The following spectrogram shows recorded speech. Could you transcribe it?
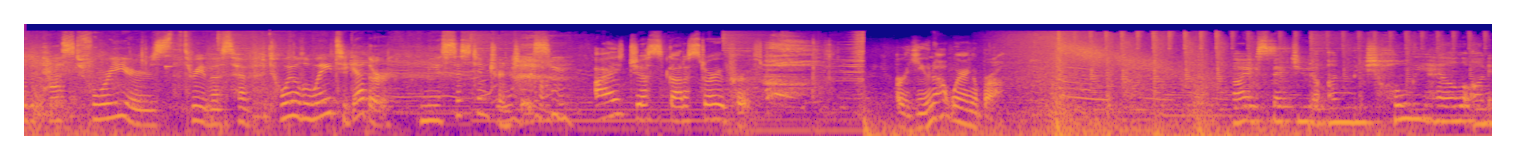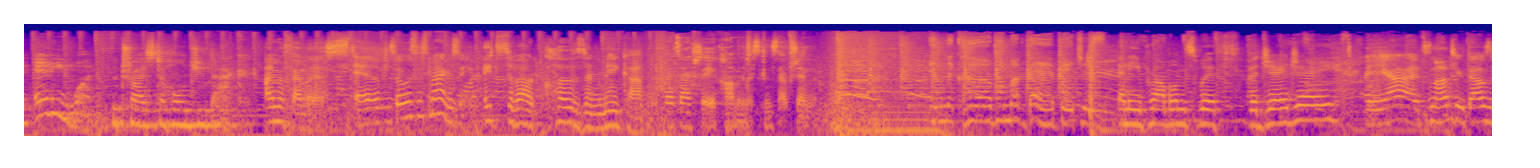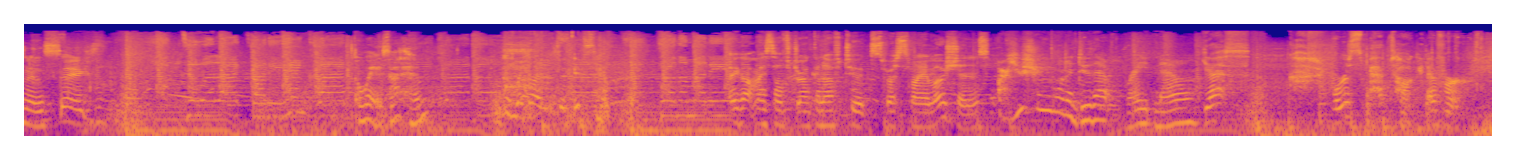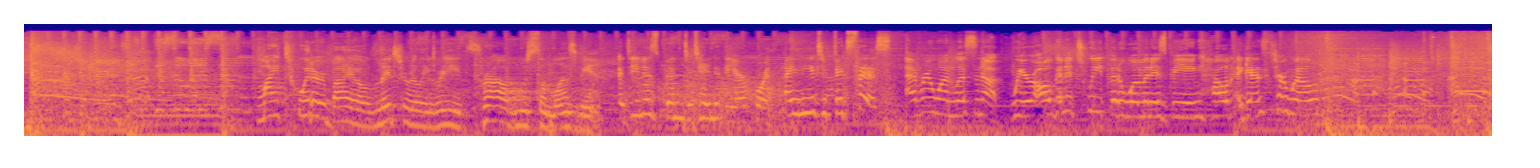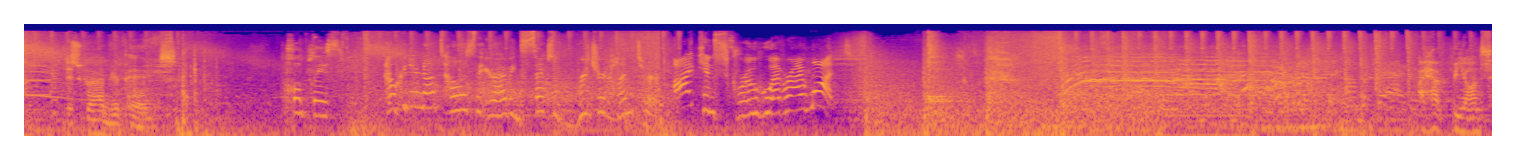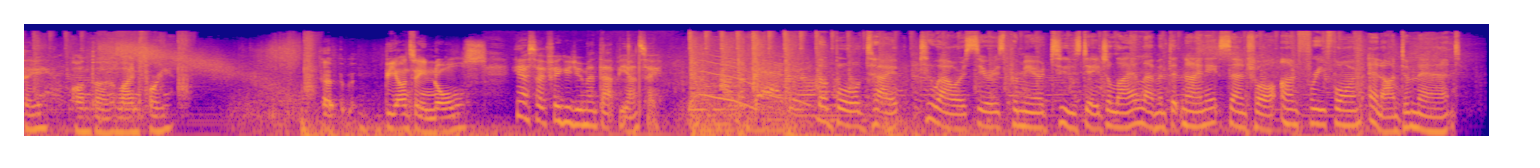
For the past four years, the three of us have toiled away together in the assistant trenches. I just got a story proved. Are you not wearing a bra? I expect you to unleash holy hell on anyone who tries to hold you back. I'm a feminist, and so is this magazine. It's about clothes and makeup. That's actually a common misconception. In the club with my bad bitches. Any problems with the JJ? Yeah, it's not 2006. Do it like Bonnie and Clyde. Oh, wait, is that him? Oh my god, it's, it's him. Throw the money I got myself drunk enough to express my emotions. Are you sure you want to do that right now? Yes. Gosh, worst pep talk ever. My Twitter bio literally reads proud Muslim lesbian. Adina's been detained at the airport. I need to fix this. Everyone, listen up. We are all gonna tweet that a woman is being held against her will. Describe your panties. Hold, please. How can you not tell us that you're having sex with Richard Hunter? I can screw whoever I want. I have Beyonce on the line for you. Uh, Beyonce Knowles. Yes, I figured you meant that, Beyonce. The Bold Type, two-hour series premiere Tuesday, July 11th at 9, 8 central on Freeform and on demand.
